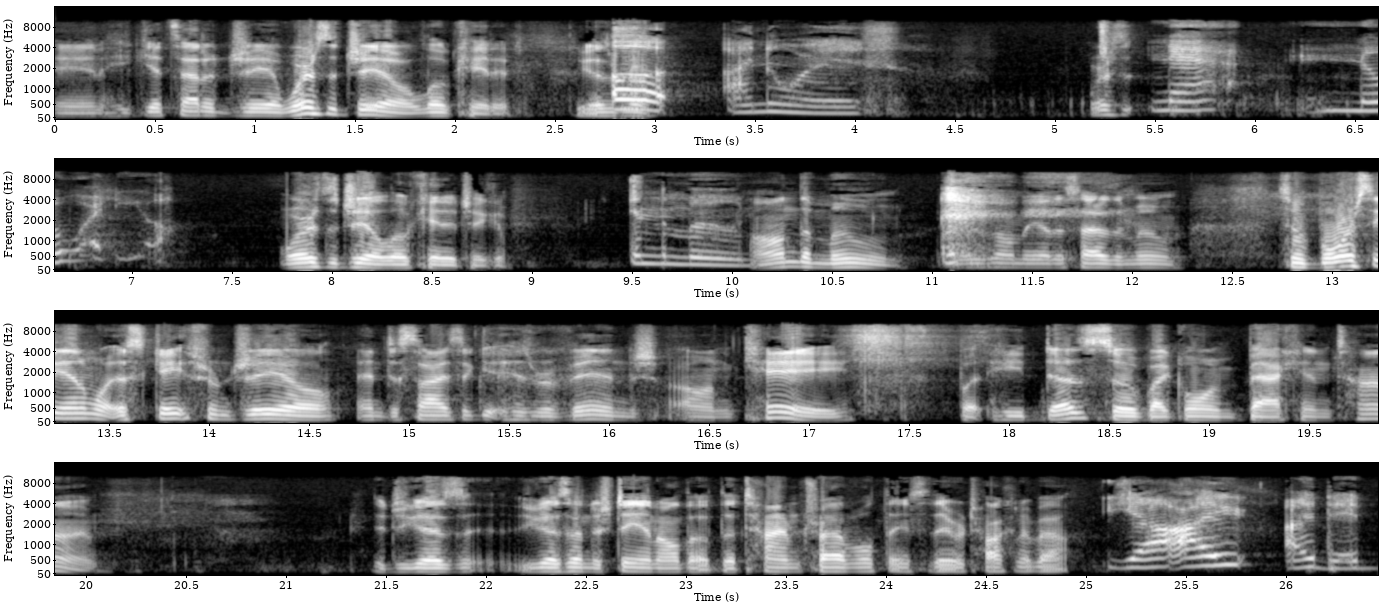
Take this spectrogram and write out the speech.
and he gets out of jail. Where's the jail located? Do you guys Uh, remember? I know where it is. Where's it, nah, no idea. where's the jail located, Jacob? In the moon. On the moon. It was on the other side of the moon. So Boris the Animal escapes from jail and decides to get his revenge on Kay, but he does so by going back in time. Did you guys you guys understand all the, the time travel things that they were talking about? Yeah, I I did.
